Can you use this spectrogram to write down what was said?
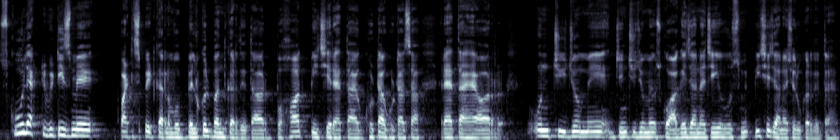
स्कूल एक्टिविटीज़ में पार्टिसिपेट करना वो बिल्कुल बंद कर देता है और बहुत पीछे रहता है घुटा घुटा सा रहता है और उन चीज़ों में, जिन चीज़ों में उसको आगे जाना चाहिए, वो उसमें पीछे जाना शुरू कर देता है।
